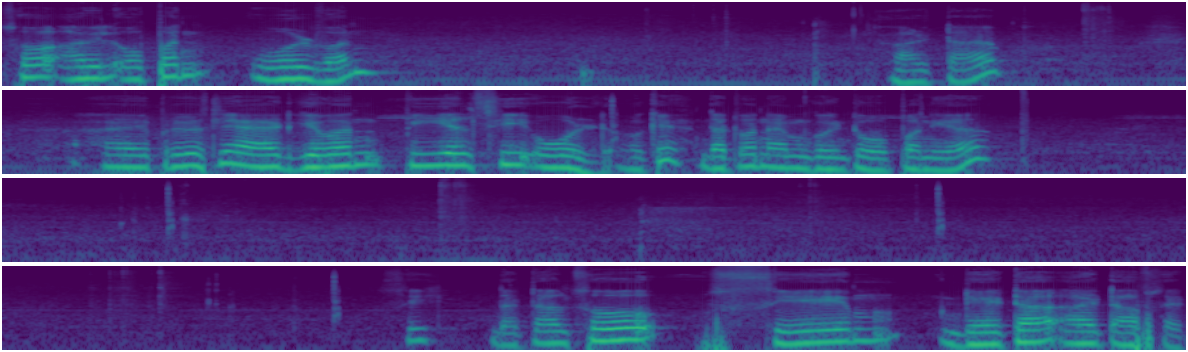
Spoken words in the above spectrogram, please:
So I will open old one. Alt tab I previously I had given PLC old okay? That one I am going to open here. See that also same data at offset.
